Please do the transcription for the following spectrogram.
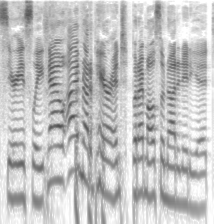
Seriously. Now, I'm not a parent, but I'm also not an idiot.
